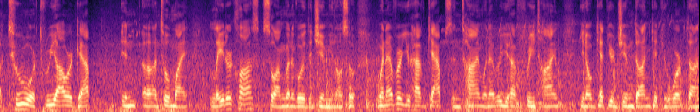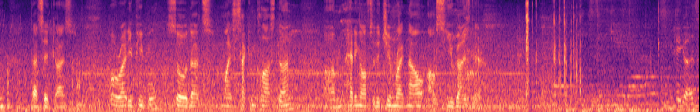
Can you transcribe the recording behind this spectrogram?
a two or three hour gap in uh, until my later class so I'm gonna go to the gym you know? So whenever you have gaps in time whenever you have free time you know get your gym done get your work done that's it guys. Alrighty people so that's my second class done. Um, heading off to the gym right now. I'll see you guys there. Hey guys.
